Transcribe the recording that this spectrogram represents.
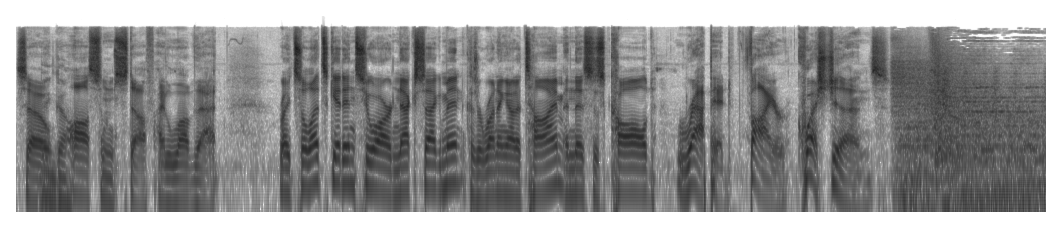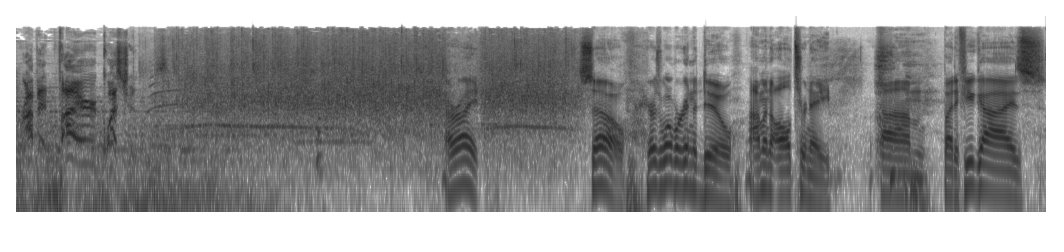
So awesome stuff. I love that. Right, so let's get into our next segment because we're running out of time, and this is called Rapid Fire Questions. Rapid Fire Questions. All right. So here's what we're going to do I'm going to alternate. Um, but if you guys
